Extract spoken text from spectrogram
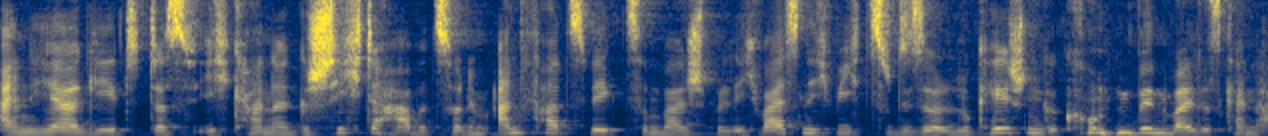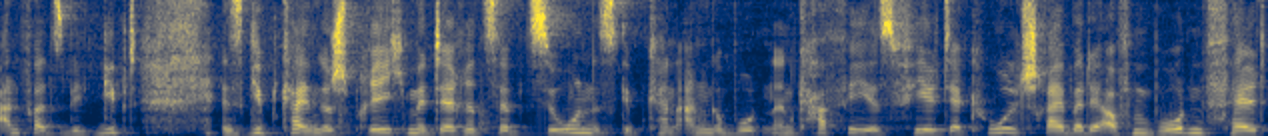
einhergeht, dass ich keine Geschichte habe zu dem Anfahrtsweg zum Beispiel. Ich weiß nicht, wie ich zu dieser Location gekommen bin, weil es keinen Anfahrtsweg gibt. Es gibt kein Gespräch mit der Rezeption, es gibt keinen angebotenen Kaffee, es fehlt der Kugelschreiber, der auf den Boden fällt.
